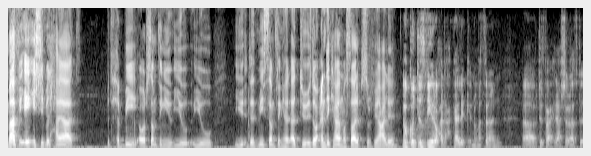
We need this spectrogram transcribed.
ما في أي شيء بالحياة بتحبيه or something you you you you that means something had to إذا لو عندك هاي المصاري بتصرفيها عليه لو كنت صغيرة وحدا حكى لك إنه مثلا بتدفع 11000 آه،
